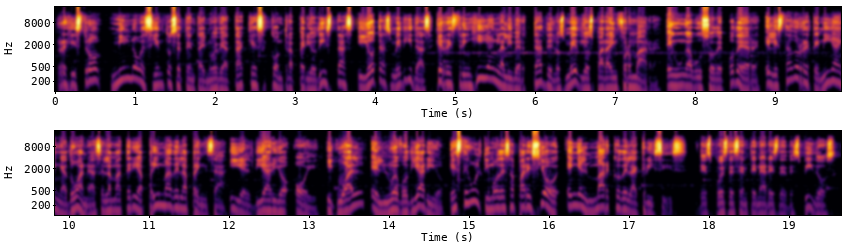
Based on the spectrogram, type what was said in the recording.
registró 1.979 ataques contra periodistas y otras medidas que restringían la libertad de los medios para informar. En un abuso de poder, el Estado retenía en aduanas la materia prima de la prensa y el diario Hoy. Igual, el nuevo diario. Este último desapareció en el marco de la crisis. Después de centenares de despidos,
